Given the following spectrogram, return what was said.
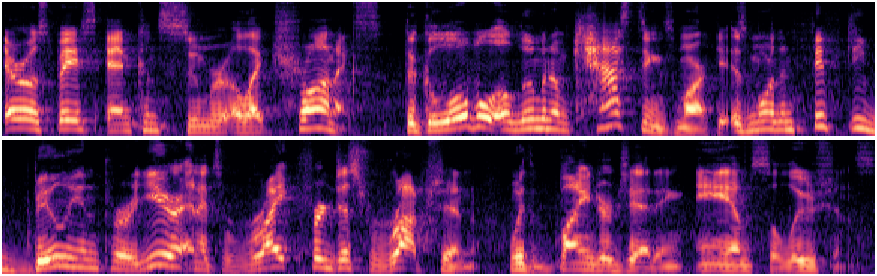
aerospace, and consumer electronics. The global aluminum castings market is more than 50 billion per year and it's ripe for disruption with binder jetting AM solutions.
